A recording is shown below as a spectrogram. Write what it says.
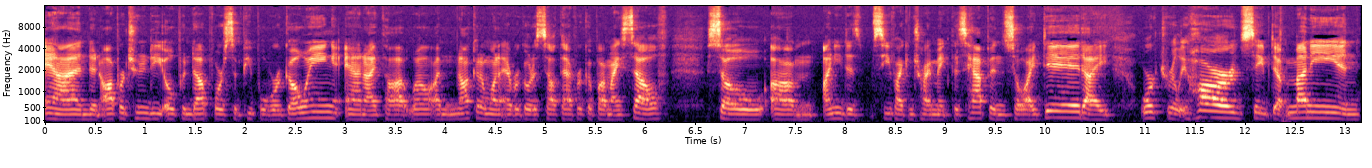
and an opportunity opened up where some people were going, and I thought, well, I'm not going to want to ever go to South Africa by myself. So um, I need to see if I can try and make this happen. So I did. I worked really hard, saved up money, and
